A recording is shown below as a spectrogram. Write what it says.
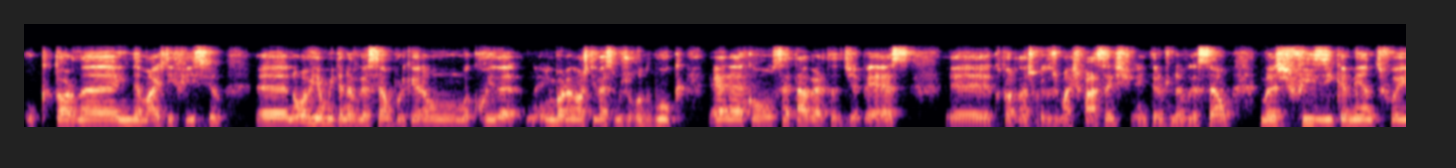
O que torna ainda mais difícil. Uh, não havia muita navegação porque era uma corrida, embora nós tivéssemos roadbook, era com seta aberta de GPS, uh, que torna as coisas mais fáceis em termos de navegação, mas fisicamente foi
